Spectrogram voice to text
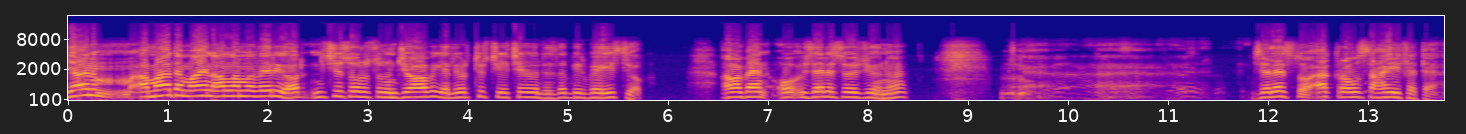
Yani ma- madem aynı anlamı veriyor, niçin sorusunun cevabı geliyor, Türkçe'ye çevirinizde bir beis yok. Ama ben o üzeri sözcüğünü Celesto akrahu sahifete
